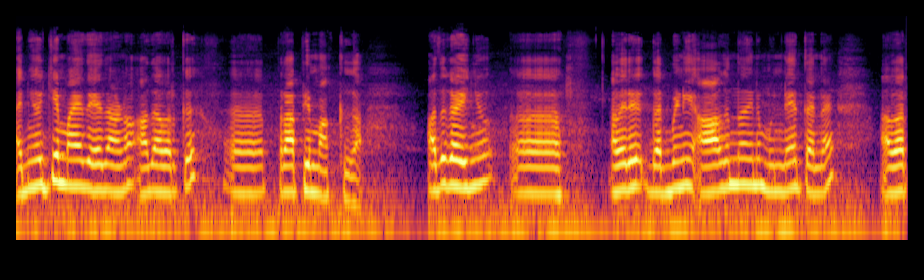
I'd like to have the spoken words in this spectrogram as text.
അനുയോജ്യമായത് ഏതാണോ അത് അവർക്ക് പ്രാപ്യമാക്കുക. അത് കഴിഞ്ഞു അവർ ഗർഭിണി ആകുന്നതിന് മുന്നേ തന്നെ അവർ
